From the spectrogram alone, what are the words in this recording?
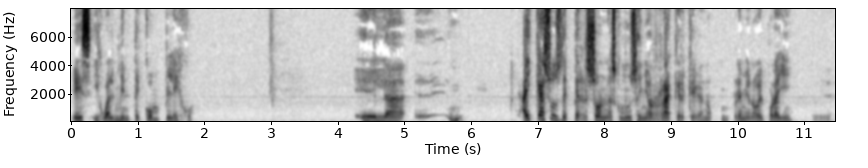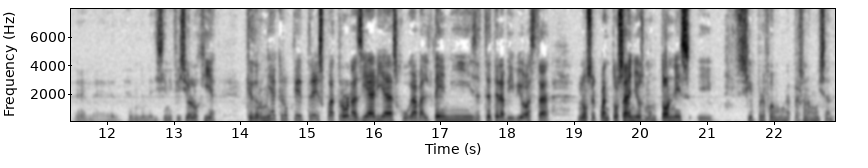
es igualmente complejo. Eh, hay casos de personas como un señor Racker que ganó un premio Nobel por allí en, medicina y fisiología que dormía creo que tres, cuatro horas diarias, jugaba al tenis, etcétera, vivió hasta no sé cuántos años, montones, y siempre fue una persona muy sana.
